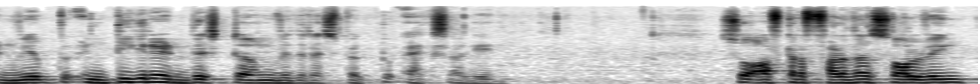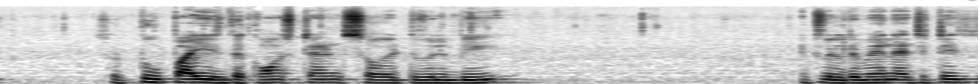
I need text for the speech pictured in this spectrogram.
and we have to integrate this term with respect to x again. So, after further solving so 2 pi is the constant, so it will be it will remain as it is.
